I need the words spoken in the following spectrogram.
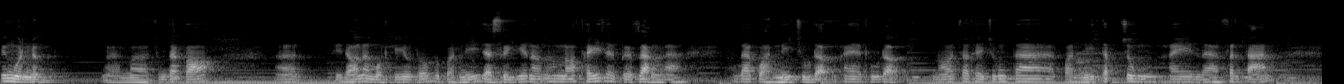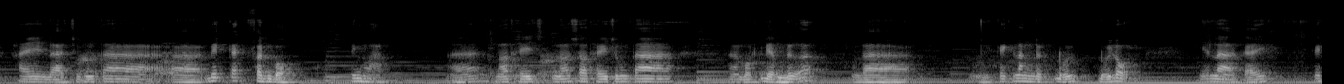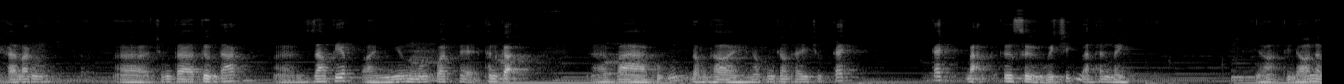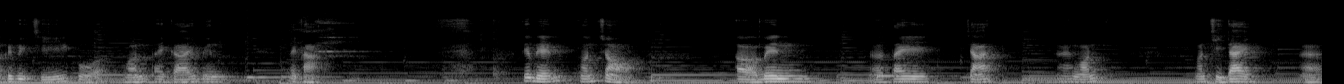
cái nguồn lực mà chúng ta có. À, thì đó là một cái yếu tố về quản lý. Giả sử như nó nó thấy được rằng là chúng ta quản lý chủ động hay là thụ động? Nó cho thấy chúng ta quản lý tập trung hay là phân tán hay là chúng ta à, biết cách phân bổ linh hoạt. Đó, nó thấy nó cho thấy chúng ta à, một cái điểm nữa là cái năng lực đối đối nội. Nghĩa là cái cái khả năng à, chúng ta tương tác À, giao tiếp ở những mối quan hệ thân cận à, và cũng đồng thời nó cũng cho thấy chút cách cách bạn cư xử với chính bản thân mình. Đó thì đó là cái vị trí của ngón tay cái bên tay phải. Tiếp đến ngón trỏ ở bên ở tay trái à, ngón ngón chỉ tay. À,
